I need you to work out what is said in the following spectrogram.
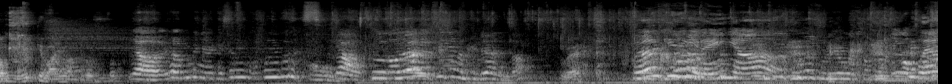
근데 왜 이렇게 많이 만들었어? 야, 현빈이 이렇게 승부, 승부했어. 야, 그 고양이 튀김은 드려야 된다? 왜? 고양이 키우기 메인이야. 그거 주려고 했던 건데. 이거 고양이,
